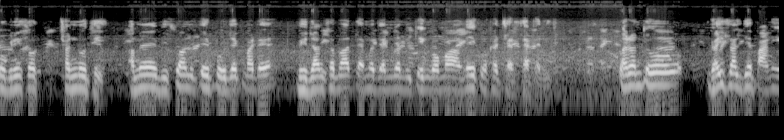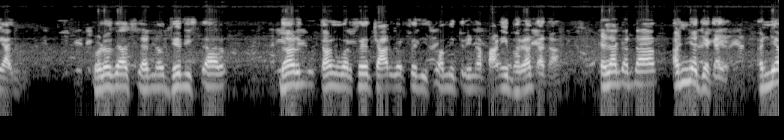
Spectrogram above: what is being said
ઓગણીસો છન્નુંથી અમે વિશ્વામિત્રી પ્રોજેક્ટ માટે વિધાનસભા તેમજ અન્ય મિટિંગોમાં અનેક વખત ચર્ચા કરી. છે પરંતુ ગઈ જે પાણી આવ્યું, વડોદરા શહેરનો જે વિસ્તાર દર ત્રણ વર્ષે, ચાર વર્ષે વિશ્વામિત્રીના પાણી ભરાતા હતા, એના કરતાં અન્ય જગ્યાએ, અન્ય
